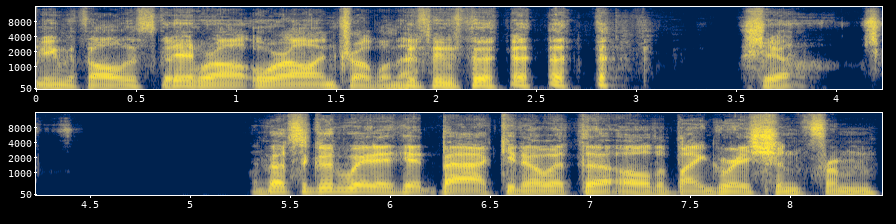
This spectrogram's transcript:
me with all this stuff. We're all, we're all in trouble now. yeah. That's a good way to hit back, you know, at the, all the migration from,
